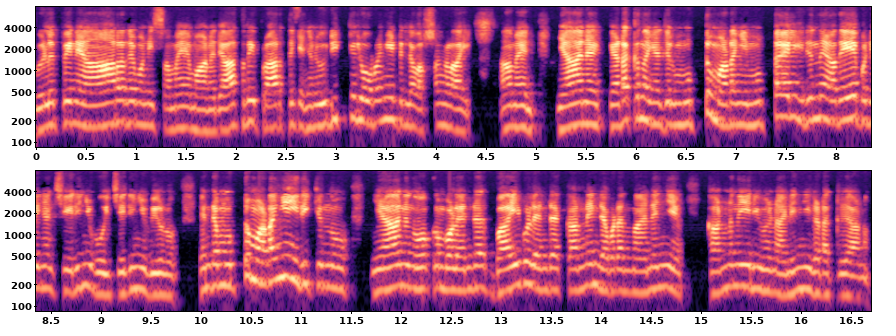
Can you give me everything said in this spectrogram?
വെളുപ്പിനെ ആറര മണി സമയമാണ്. രാത്രി പ്രാർത്ഥിക്കാൻ ഞാൻ ഒരിക്കലും ഉറങ്ങിയിട്ടില്ല. വർഷങ്ങളായി. ആമേൻ. ഞാൻ കിടക്കുന്ന ഞാൻ ചില മുട്ട് മടങ്ങി മുട്ടയിൽ ഇരുന്ന അതേപടി ഞാൻ ചെരിഞ്ഞു പോയി ചെരിഞ്ഞു വീണു. എന്റെ മുട്ട് മടങ്ങിയിരിക്കുന്നു. ഞാൻ നോക്കുമ്പോൾ എന്റെ ബൈബിൾ എന്റെ കണ്ണിന്റെ അവിടെ നനഞ്ഞ് കണ്ണുനീര് വീണ് അലിഞ്ഞു കിടക്കുകയാണ്.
